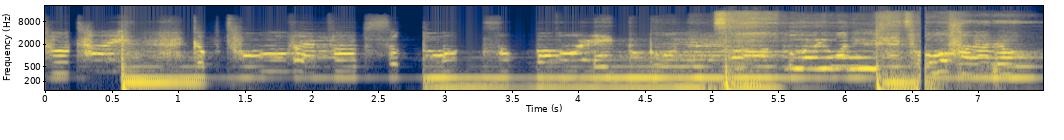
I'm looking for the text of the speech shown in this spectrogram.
ทั่วไทย กับทัวร์แฟนฟับสปอร์ตสปอร์ตเอกกอนทอกเลยวันนี้โทรหาเรา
